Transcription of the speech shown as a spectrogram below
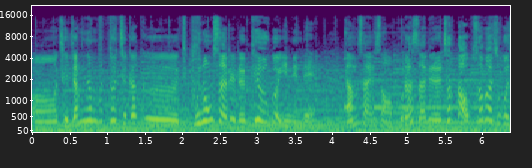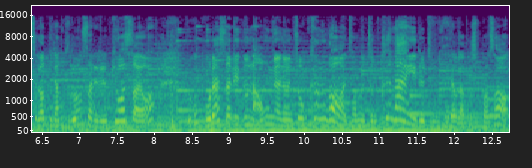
어, 재작년부터 제가 그 분홍쌀이를 키우고 있는데 남사에서 보라쌀이를 찾다 없어가지고 제가 그냥 분홍쌀이를 키웠어요. 그리고 보라쌀이도 나오면은 좀 큰 거, 저는 좀 큰 아이를 좀 데려가고 싶어서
